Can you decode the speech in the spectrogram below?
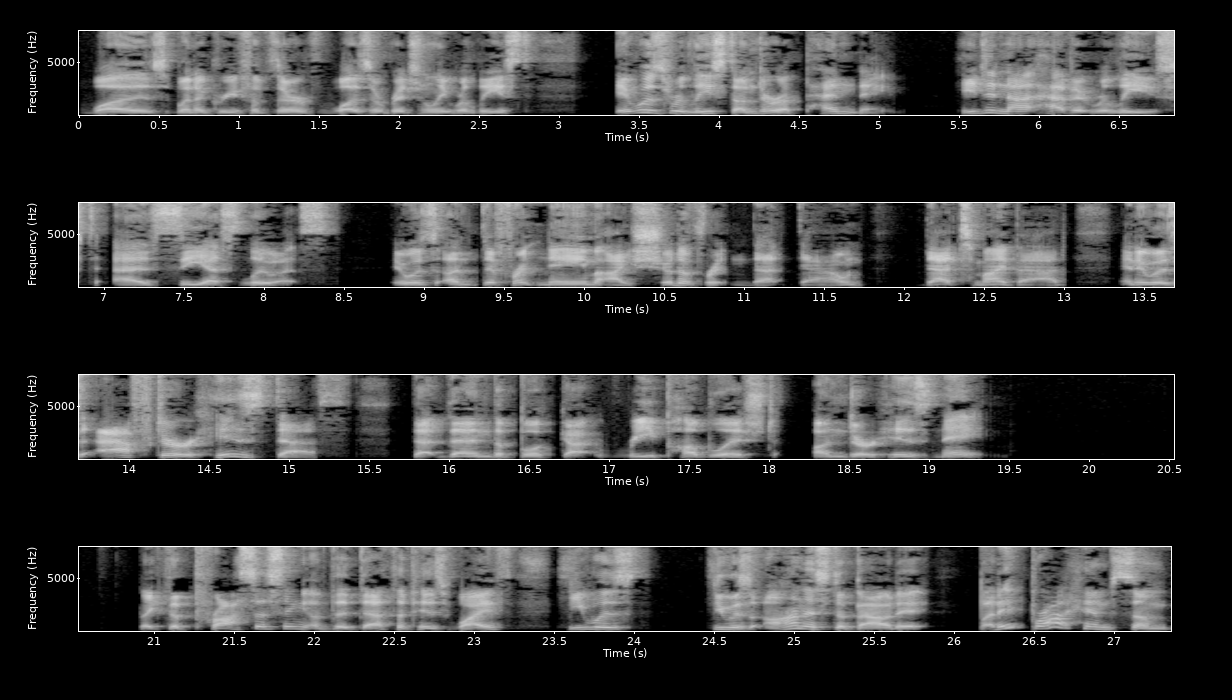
was when a grief observed was originally released it was released under a pen name. He did not have it released as cs lewis. It was a different name. I should have written that down. That's my bad. And it was after his death that then the book got republished under his name. Like the processing of the death of his wife he was he was honest about it, but it brought him some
